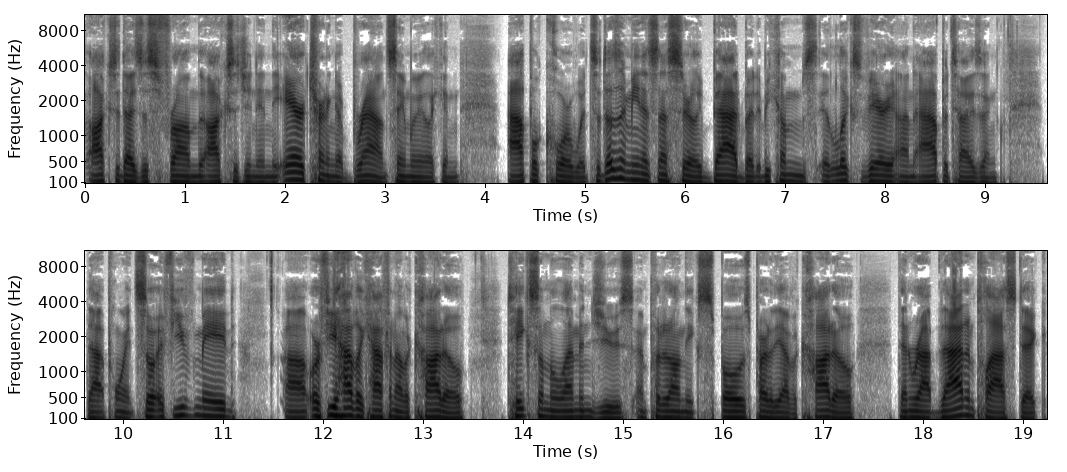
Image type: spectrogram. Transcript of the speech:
oxidizes from the oxygen in the air, turning it brown, same way like an apple core would. So it doesn't mean it's necessarily bad, but it becomes, it looks very unappetizing that point. So if you've made, uh, or if you have like half an avocado, take some lemon juice and put it on the exposed part of the avocado, then wrap that in plastic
